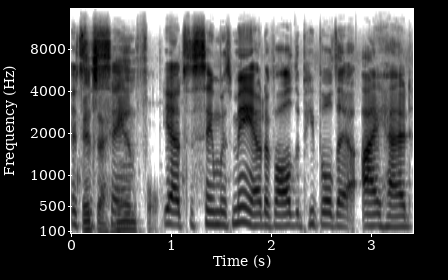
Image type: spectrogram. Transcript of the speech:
it's, it's a same. handful. Yeah, it's the same with me. Out of all the people that I had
